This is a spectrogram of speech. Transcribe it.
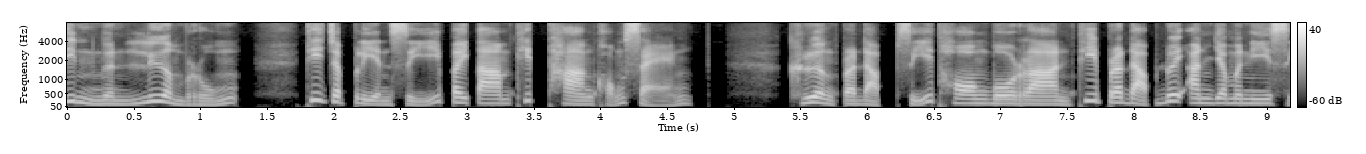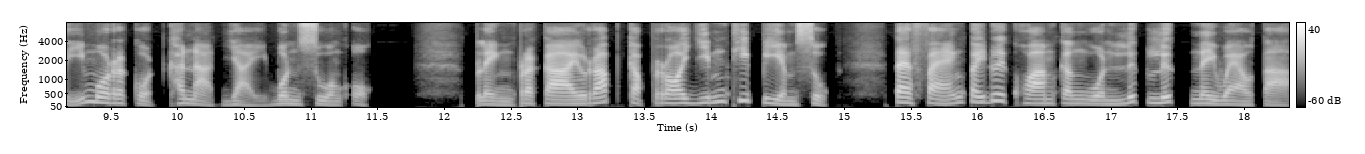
ดิ้นเงินเลื่อมรุง้ง ที่จะเปลี่ยนสีไปตามทิศทางของแสง เครื่องประดับสีทองโบราณที่ประดับด้วยอัญมณีสีมรกตขนาดใหญ่บนสวงอก เปล่งประกายรับกับรอยยิ้มที่เปี่ยมสุข แต่แฝงไปด้วยความกังวลลึกๆในแววตา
